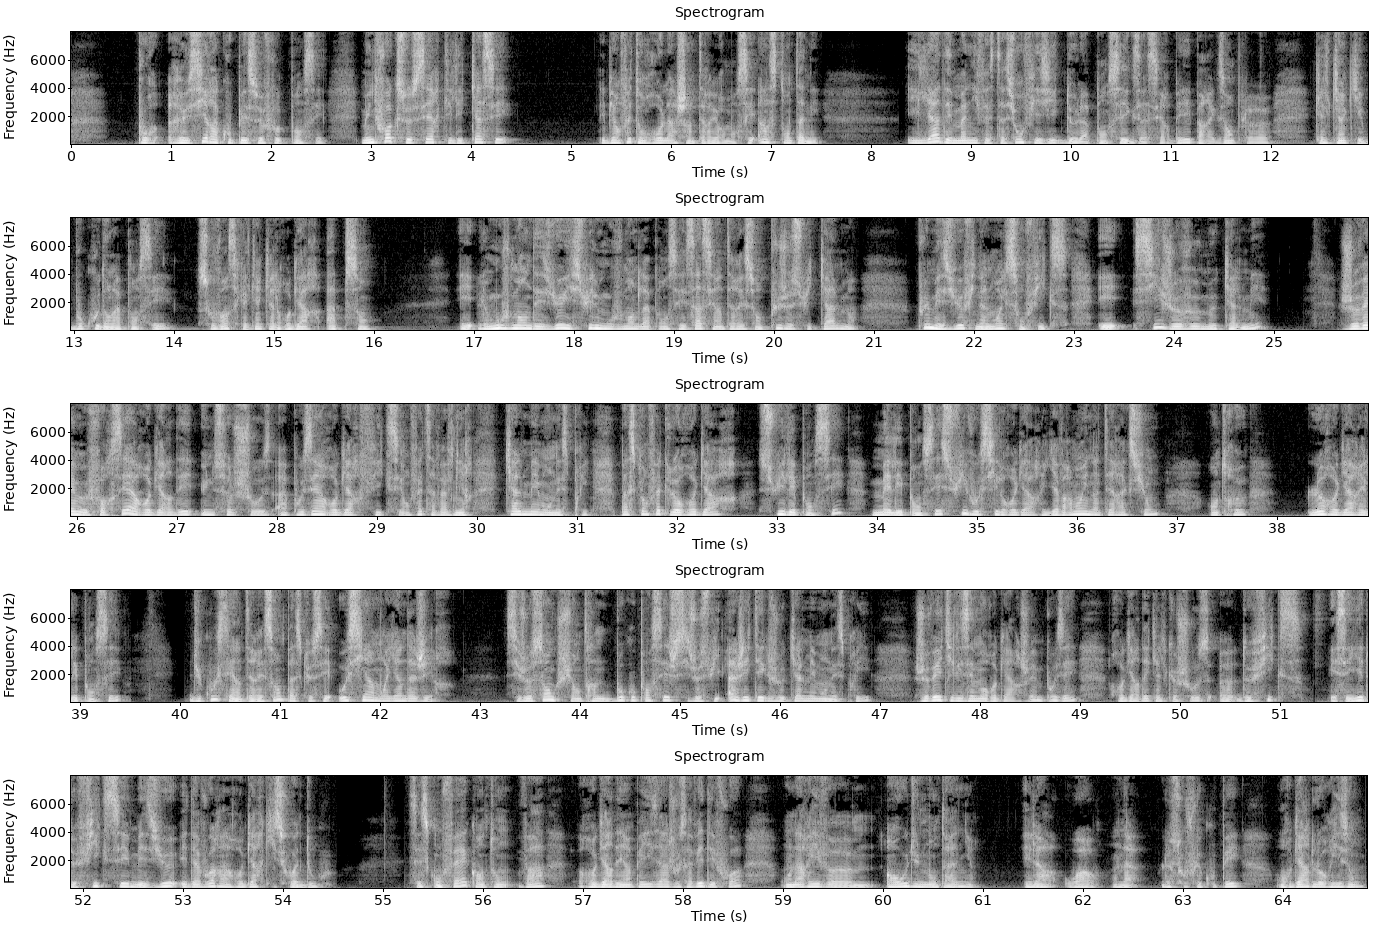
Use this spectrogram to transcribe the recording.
pour réussir à couper ce flot de pensée. Mais une fois que ce cercle est cassé, eh bien en fait on relâche intérieurement, c'est instantané. Il y a des manifestations physiques de la pensée exacerbée, par exemple euh, quelqu'un qui est beaucoup dans la pensée, souvent c'est quelqu'un qui a le regard absent. Et le mouvement des yeux, il suit le mouvement de la pensée, ça c'est intéressant, plus je suis calme, plus mes yeux finalement ils sont fixes. Et si je veux me calmer, je vais me forcer à regarder une seule chose, à poser un regard fixe, et en fait ça va venir calmer mon esprit. Parce qu'en fait le regard, suit les pensées, mais les pensées suivent aussi le regard. Il y a vraiment une interaction entre le regard et les pensées. Du coup, c'est intéressant parce que c'est aussi un moyen d'agir. Si je sens que je suis en train de beaucoup penser, si je suis agité, que je veux calmer mon esprit, je vais utiliser mon regard. Je vais me poser, regarder quelque chose euh, de fixe, essayer de fixer mes yeux et d'avoir un regard qui soit doux. C'est ce qu'on fait quand on va regarder un paysage. Vous savez, des fois, on arrive euh, en haut d'une montagne, et là, waouh, on a le souffle coupé, on regarde l'horizon,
